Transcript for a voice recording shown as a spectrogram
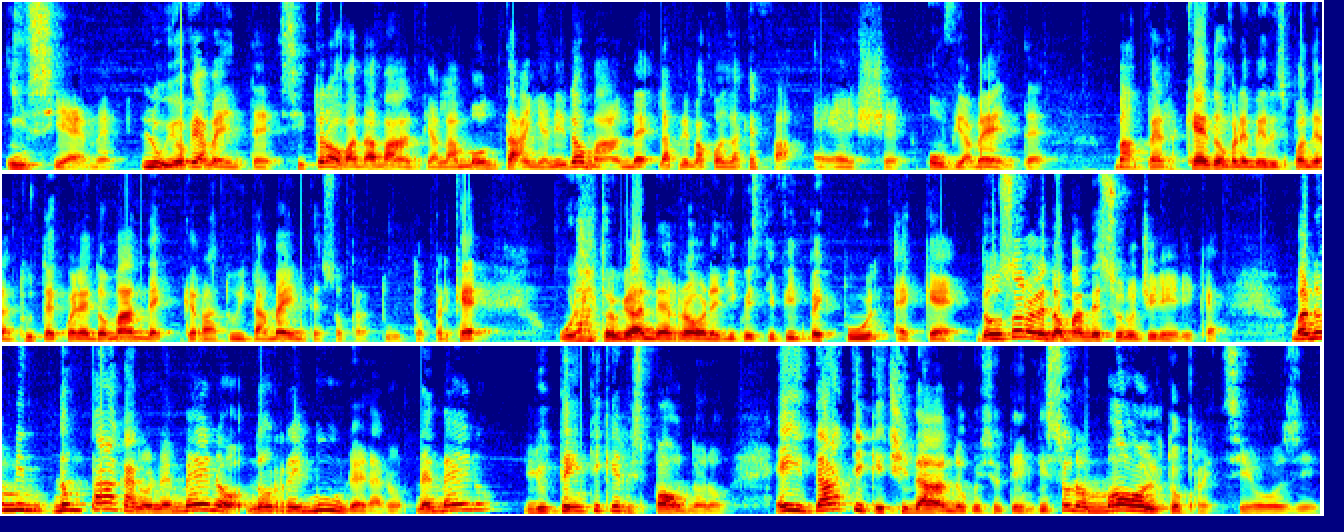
insieme. Lui ovviamente si trova davanti alla montagna di domande, la prima cosa che fa è esce, ovviamente. Ma perché dovrebbe rispondere a tutte quelle domande gratuitamente soprattutto? Perché un altro grande errore di questi feedback pool è che non solo le domande sono generiche, ma non, mi, non, pagano nemmeno, non remunerano nemmeno gli utenti che rispondono. E i dati che ci danno questi utenti sono molto preziosi.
